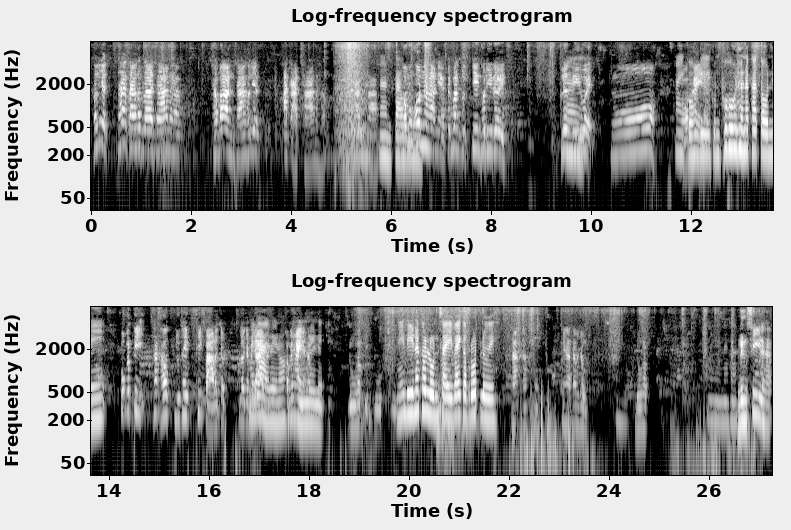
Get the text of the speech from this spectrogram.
เขาเรียกถ้าตามตำราช้างนะครับ ชาวบ้านช้างเขาเรียกอากาศช้างนะครับอากาศช้าง นั่นเป่าของมงคลนะฮะเนี่ยเป็นวันตรุษจีนพอดีเลย เรื่องดีด้วย โอ้ ให้ขอของให้ดีนะคุณพ่อแล้วนะคะตอนนี้ ปกติถ้าเขาอยู่ที่ที่ป่าเราจะเราจะไม่ไม่ได้ได้เลยเนาะเขาไม่ให้นะครับ เลยแหละดูครับดิดูดูนี่ดีนะเขาหล่นใส่ไว้กับรถเลยนะครับนี่ฮะท่านผู้ชม ดูครับนี่นะคะหนึ่งซี่นะฮะ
